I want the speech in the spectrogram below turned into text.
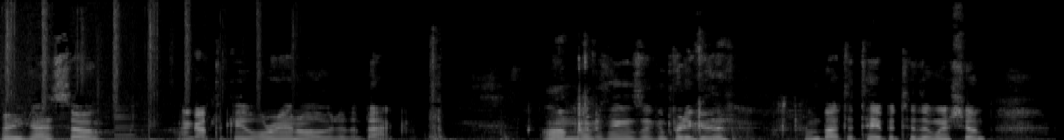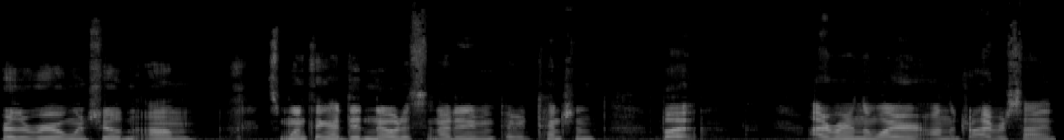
Alright guys, so I got the cable ran all the way to the back. Um, everything is looking pretty good. I'm about to tape it to the windshield, or the rear windshield. Um, it's one thing I did notice, and I didn't even pay attention, but I ran the wire on the driver's side,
